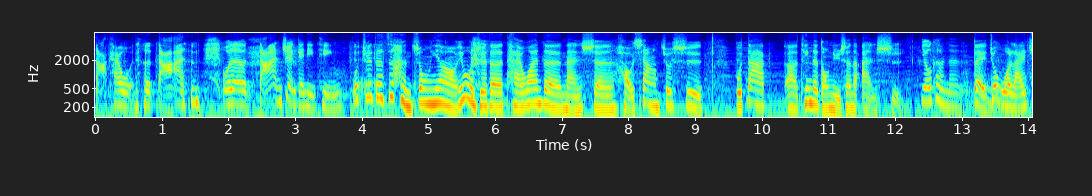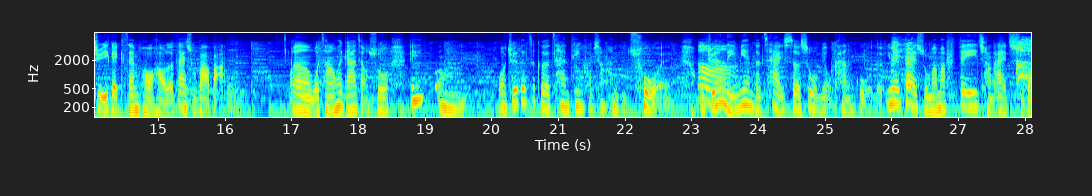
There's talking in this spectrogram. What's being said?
打开我的答案，我的答案卷给你听。我觉得这很重要，因为我觉得台湾的男生好像就是不大呃听得懂女生的暗示。有可能，对，就我来举一个 example 好了，袋鼠爸爸，嗯，我常常会跟他讲说，哎，嗯。我觉得这个餐厅好像很不错哎，我觉得里面的菜色是我没有看过的，因为袋鼠妈妈非常爱吃东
